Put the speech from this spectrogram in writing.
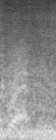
hot rep.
